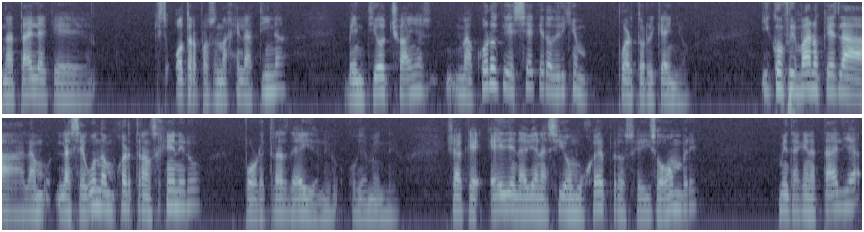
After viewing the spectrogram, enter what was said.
Natalia, que, es otra personaje latina, 28 años. Me acuerdo que decía que era de origen puertorriqueño. Y confirmaron que es la, la, segunda mujer transgénero por detrás de Aiden, obviamente. Ya que Aiden había nacido mujer, pero se hizo hombre. Mientras que Natalia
